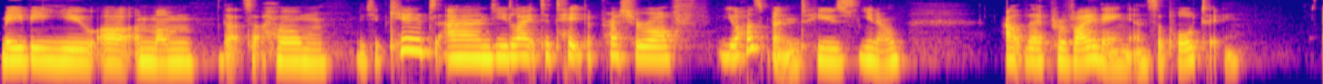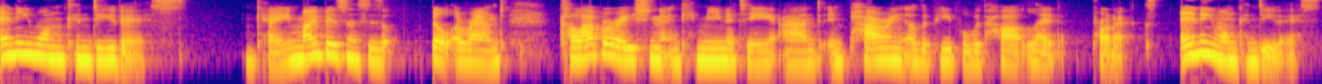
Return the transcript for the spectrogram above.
Maybe you are a mum that's at home with your kids and you'd like to take the pressure off your husband who's, you know, out there providing and supporting. Anyone can do this. Okay, my business is built around collaboration and community and empowering other people with heart led products. Anyone can do this.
